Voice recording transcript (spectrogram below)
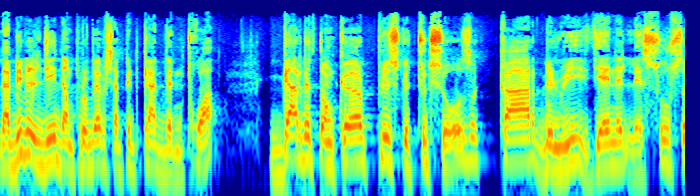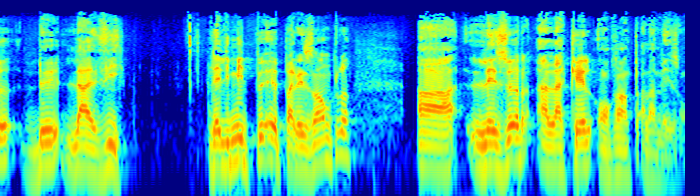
La Bible dit dans Proverbe chapitre 4, 23, Garde ton cœur plus que toute chose, car de lui viennent les sources de la vie. Les limites peuvent être, par exemple, à les heures à laquelle on rentre à la maison.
